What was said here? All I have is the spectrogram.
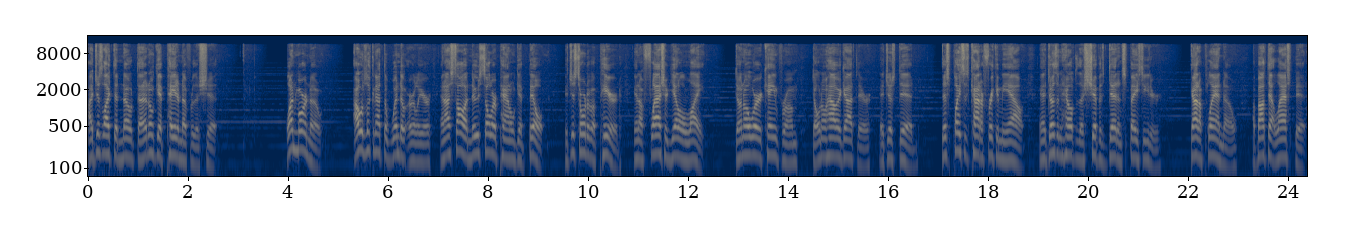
I'd just like to note that I don't get paid enough for this shit. One more note. I was looking out the window earlier, and I saw a new solar panel get built. It just sort of appeared, in a flash of yellow light. Don't know where it came from, don't know how it got there, it just did. This place is kinda freaking me out, and it doesn't help that the ship is dead in space either. Got a plan though. About that last bit.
